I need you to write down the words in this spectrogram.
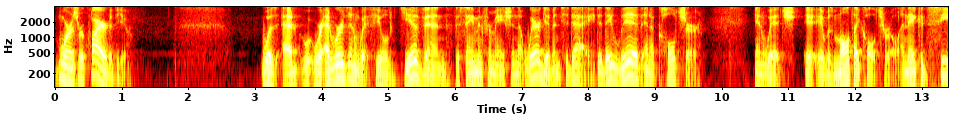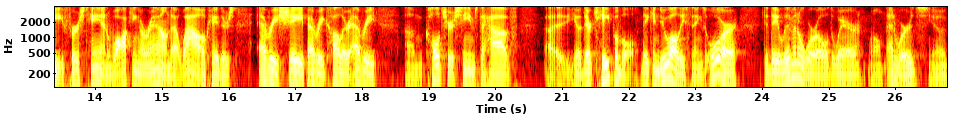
more is required of you. Was Ed, were Edwards and Whitefield given the same information that we're given today? Did they live in a culture in which it, it, was multicultural and they could see firsthand walking around that wow okay there's every shape every color every um, culture seems to have uh, you know they're capable they can do all these things or did they live in a world where well edwards you know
